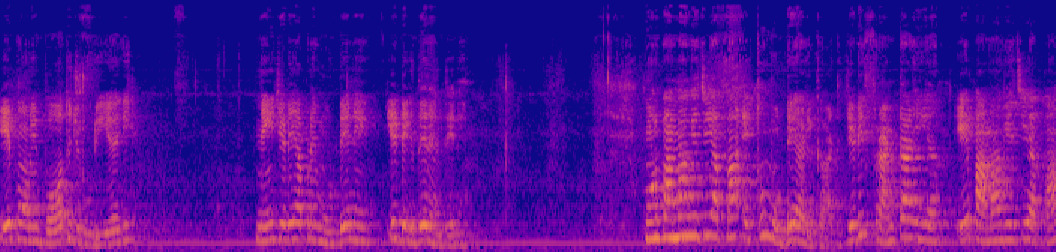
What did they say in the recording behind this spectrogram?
ਇਹ ਪਾਉਣੀ ਬਹੁਤ ਜ਼ਰੂਰੀ ਹੈਗੀ। ਨਹੀਂ, ਜਿਹੜੇ ਆਪਣੇ ਮੋਢੇ ਨੇ, ਇਹ ਡਿੱਗਦੇ ਰਹਿੰਦੇ ਨੇ। ਹੁਣ ਪਾਵਾਂਗੇ ਜੀ ਆਪਾਂ ਇੱਥੋਂ ਮੋਢੇ ਵਾਲੀ ਕਾਟ ਜਿਹੜੀ ਫਰੰਟ ਵਾਲੀ ਆ, ਇਹ ਪਾਵਾਂਗੇ ਜੀ ਆਪਾਂ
